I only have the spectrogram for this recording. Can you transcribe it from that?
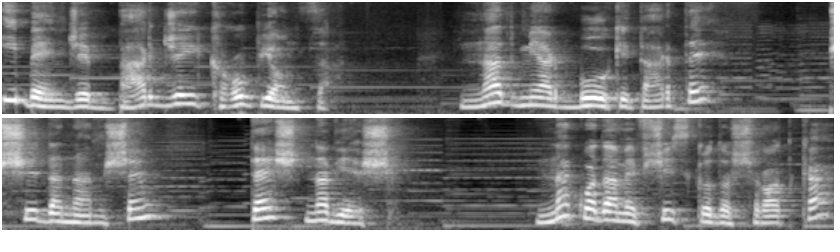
i będzie bardziej krupiąca. Nadmiar bułki tarte przyda nam się też na wierzch. Nakładamy wszystko do środka.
